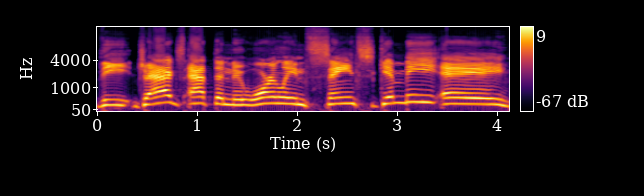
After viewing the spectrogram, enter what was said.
The Jags at the New Orleans Saints. Give me a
